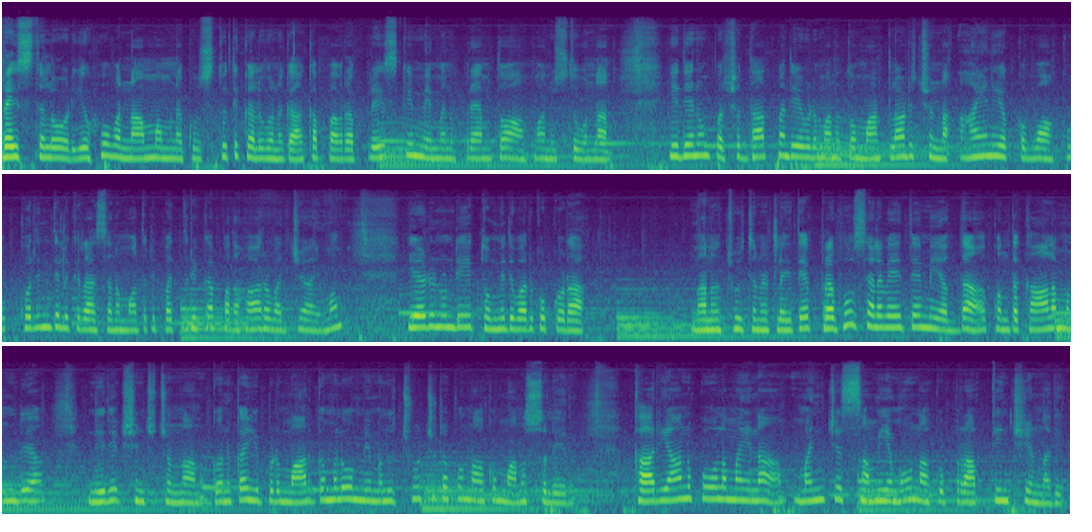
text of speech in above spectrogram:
ప్రైస్తలోడ్ యహోవ నామమునకు స్థుతి కలుగును గాక. పవర ప్రేస్కి మిమ్మల్ని ప్రేమతో ఆహ్వానిస్తూ ఉన్నాను. ఇదేను పరిశుద్ధాత్మ దేవుడు మనతో మాట్లాడుచున్న ఆయన యొక్క వాక్కు కొరిందులకి రాసిన మొదటి పత్రిక పదహారవ అధ్యాయము ఏడు నుండి తొమ్మిది వరకు కూడా మనం చూసినట్లయితే ప్రభు సెలవైతే మీ వద్ద కొంతకాలం ఉండి నిరీక్షించుచున్నాను. కనుక ఇప్పుడు మార్గములో మిమ్మల్ని చూచుటకు నాకు మనస్సు లేదు. కార్యానుకూలమైన మంచి సమయము నాకు ప్రాప్తించి ఉన్నది.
